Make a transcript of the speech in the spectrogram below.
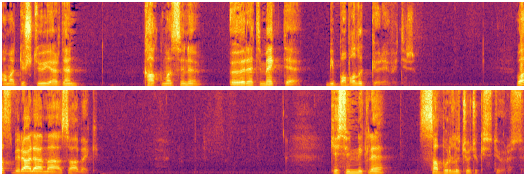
Ama düştüğü yerden kalkmasını öğretmek de bir babalık görevidir. Vasbir ala ma asabek. Kesinlikle sabırlı çocuk istiyoruz.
